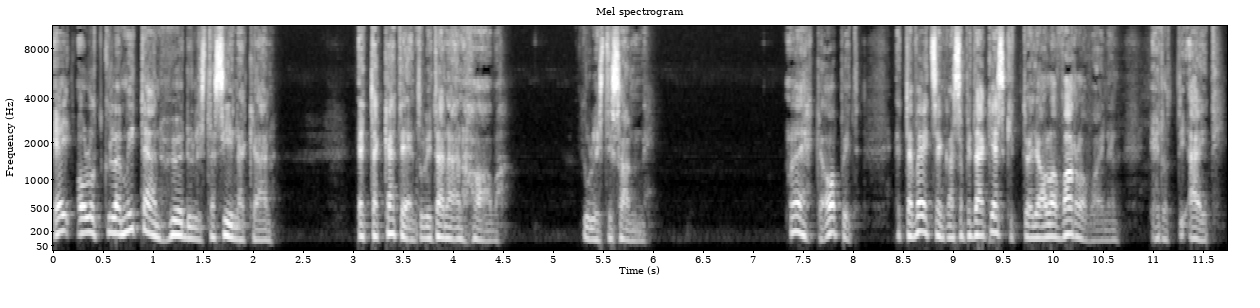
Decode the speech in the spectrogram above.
Ei ollut kyllä mitään hyödyllistä siinäkään, että käteen tuli tänään haava, julisti Sanni. No ehkä opit, että veitsen kanssa pitää keskittyä ja olla varovainen, ehdotti äiti.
